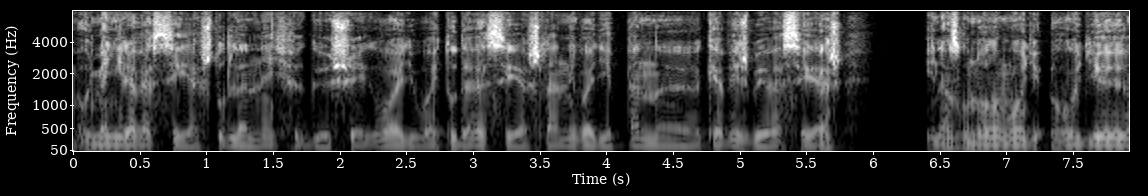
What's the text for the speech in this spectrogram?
hogy mennyire veszélyes tud lenni egy függőség, vagy, vagy tud-e veszélyes lenni, vagy éppen kevésbé veszélyes. Én azt gondolom, hogy, hogy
